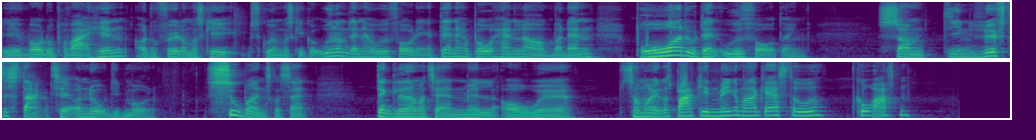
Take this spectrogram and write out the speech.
øh, hvor du er på vej hen, og du føler måske, skulle jeg måske gå udenom den her udfordring. Og den her bog handler om, hvordan bruger du den udfordring som din løftestang til at nå dit mål. Super interessant. Den glæder jeg mig til at anmelde, og øh, så må jeg ellers bare give den mega meget gas derude. God aften.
